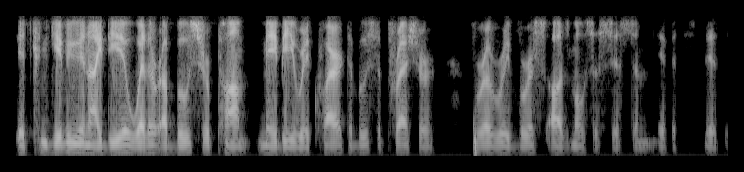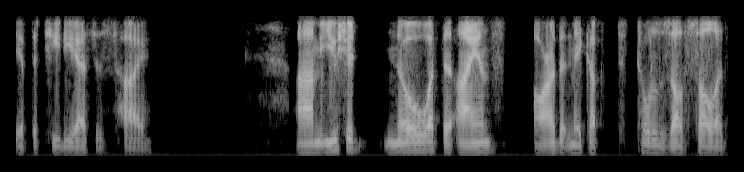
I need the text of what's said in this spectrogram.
it can give you an idea whether a booster pump may be required to boost the pressure for a reverse osmosis system if, it's, if the TDS is high. Um, you should know what the ions are that make up total dissolved solids,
